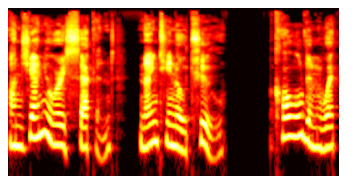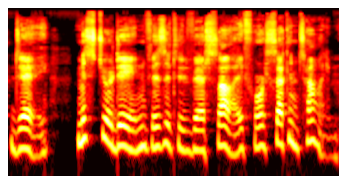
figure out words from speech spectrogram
On January 2nd, 1902, a cold and wet day, Miss Jourdain visited Versailles for a second time.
